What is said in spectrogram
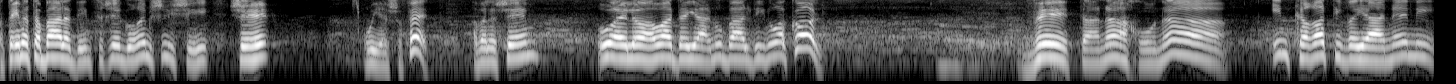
אתה, אם אתה בעל הדין, צריך שיהיה גורם שלישי שהוא יהיה שופט. אבל השם הוא האלוה, הוא הדיין, הוא בעל דין, הוא הכל. וטענה אחרונה, אם קראתי ויענני,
